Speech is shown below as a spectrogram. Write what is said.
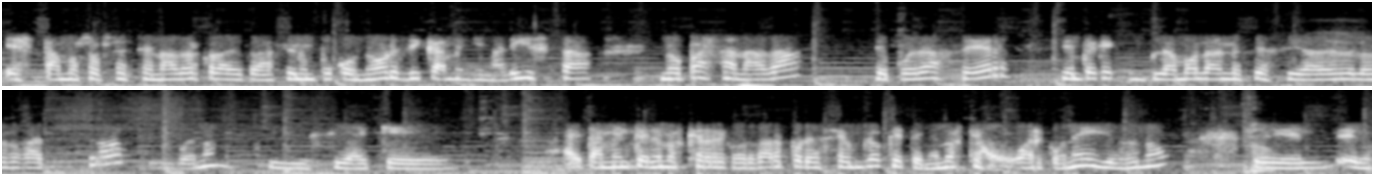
estamos obsesionados con la decoración un poco nórdica, minimalista. No pasa nada se puede hacer siempre que cumplamos las necesidades de los gatitos y bueno, y si hay que también tenemos que recordar, por ejemplo, que tenemos que jugar con ellos, ¿no? El, el,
